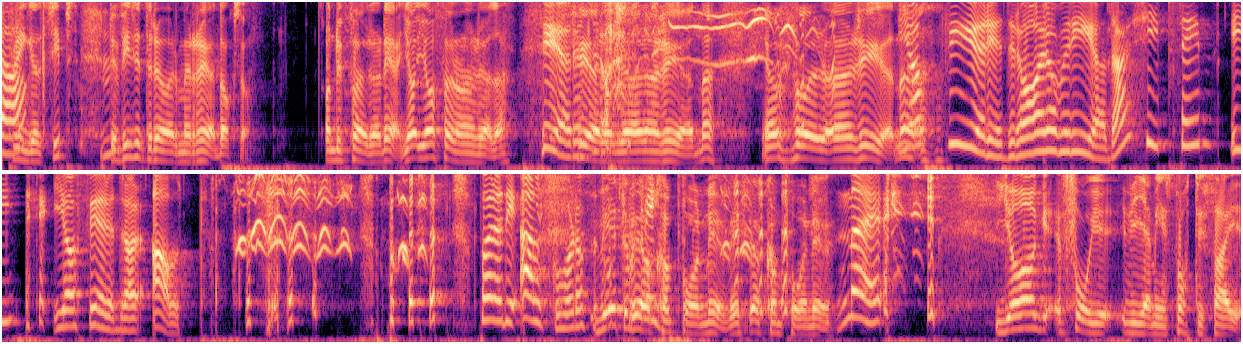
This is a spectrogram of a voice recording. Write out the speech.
Ja. Mm. Pringles chips. Det finns ett rör med röda också. Om du föredrar det. Jag, jag föredrar den röda. Föredrar. Föredrar den röda. Jag föredrar den röda. Jag föredrar de röda chipsen. I... Jag föredrar allt. bara, bara det är alkohol och, så- Vet du vad jag kom på nu? Vet du vad jag kom på nu? Nej. Jag får ju via min Spotify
